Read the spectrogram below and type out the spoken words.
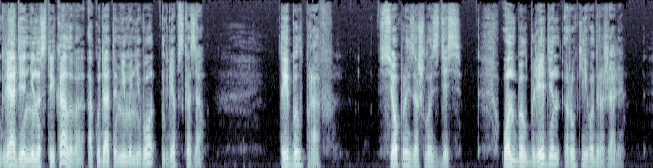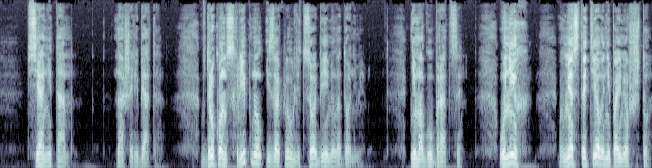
Глядя не на Стрекалова, а куда-то мимо него, Глеб сказал. Ты был прав. Все произошло здесь. Он был бледен, руки его дрожали. Все они там, наши ребята. Вдруг он всхлипнул и закрыл лицо обеими ладонями. Не могу, братцы. У них Вместо тела не поймешь что.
